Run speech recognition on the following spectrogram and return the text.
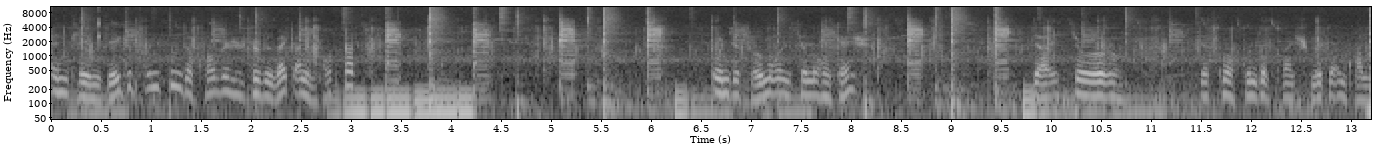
einen kleinen See gefunden. Da fahre ich ein Stück weg an den Parkplatz. Und jetzt holen wir uns hier noch einen Cache. Der ist so jetzt noch 130 Meter entfernt.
